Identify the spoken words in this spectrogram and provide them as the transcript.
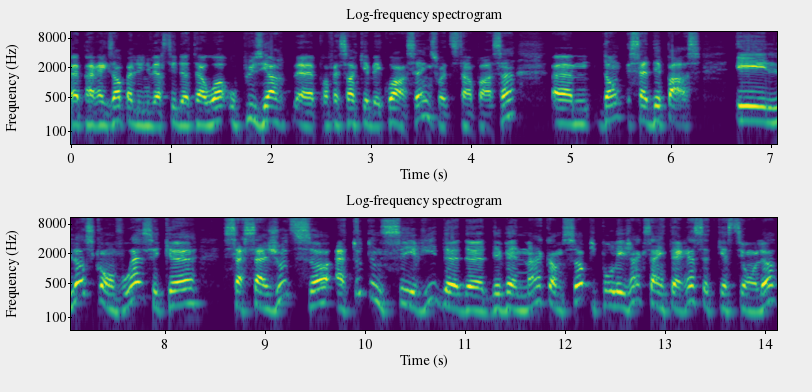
euh, par exemple, à l'Université d'Ottawa, où plusieurs euh, professeurs québécois enseignent, soit dit en passant. Euh, donc, ça dépasse. Et là, ce qu'on voit, c'est que ça s'ajoute ça à toute une série de, d'événements comme ça. Puis pour les gens que ça intéresse, cette question-là,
